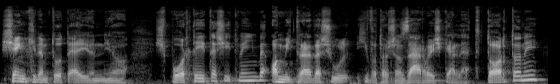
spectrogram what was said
senki nem tudott eljönni a sportétesítménybe, amit ráadásul hivatalosan zárva is kellett tartani,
